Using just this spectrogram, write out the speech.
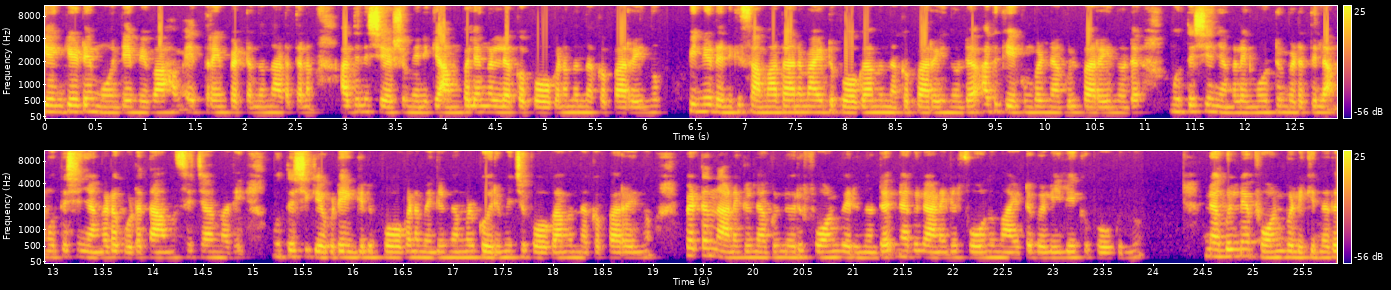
ഗംഗയുടെയും മോന്റെയും വിവാഹം എത്രയും പെട്ടെന്ന് നടത്തണം. അതിനുശേഷം എനിക്ക് അമ്പലങ്ങളിലൊക്കെ പോകണമെന്നൊക്കെ പറയുന്നു. പിന്നീട് എനിക്ക് സമാധാനമായിട്ട് പോകാമെന്നൊക്കെ പറയുന്നുണ്ട്. അത് കേൾക്കുമ്പോൾ നകുൽ പറയുന്നുണ്ട് മുത്തശ്ശി ഞങ്ങൾ എങ്ങോട്ടും വിടത്തില്ല. മുത്തശ്ശി ഞങ്ങളുടെ കൂടെ താമസിച്ചാൽ മതി. മുത്തശ്ശിക്ക് എവിടെയെങ്കിലും പോകണമെങ്കിൽ നമ്മൾക്ക് ഒരുമിച്ച് പോകാമെന്നൊക്കെ പറയുന്നു. പെട്ടെന്നാണെങ്കിൽ നകുലിന് ഒരു ഫോൺ വരുന്നുണ്ട്. നകുലാണെങ്കിൽ ഫോണുമായിട്ട് വെളിയിലേക്ക് പോകുന്നു. നകുലിനെ ഫോൺ വിളിക്കുന്നത്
